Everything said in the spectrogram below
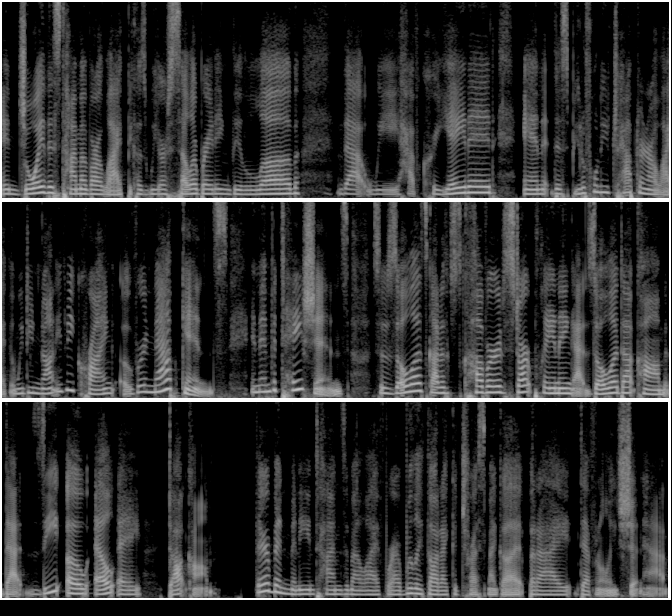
enjoy this time of our life because we are celebrating the love that we have created and this beautiful new chapter in our life. And we do not need to be crying over napkins and invitations. So Zola's got us covered. Start planning at zola.com. That's Z O L A.com. There have been many times in my life where I really thought I could trust my gut, but I definitely shouldn't have.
